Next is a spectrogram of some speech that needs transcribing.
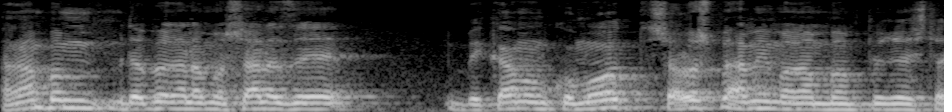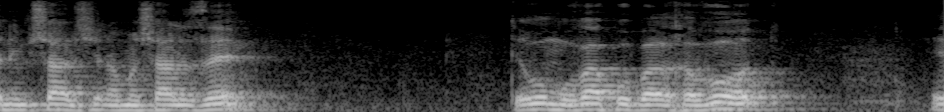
הרמב"ם מדבר על המשל הזה בכמה מקומות, שלוש פעמים הרמב"ם פירש את הנמשל של המשל הזה. תראו, מובא פה בהרחבות. אה,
